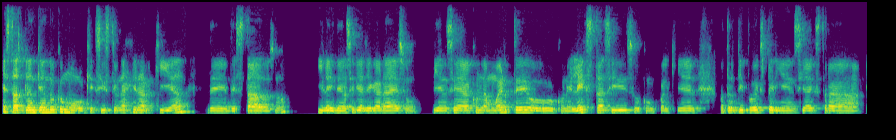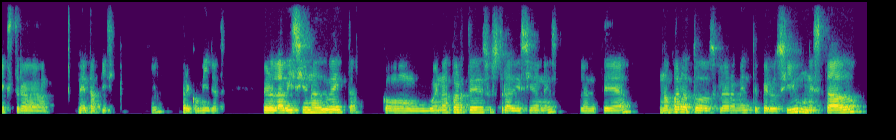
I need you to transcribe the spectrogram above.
estás planteando como que existe una jerarquía de estados, ¿no? Y la idea sería llegar a eso, bien sea con la muerte o con el éxtasis o con cualquier otro tipo de experiencia extra, extra metafísica, ¿sí? entre comillas. Pero la visión advaita, con buena parte de sus tradiciones, plantea, no para todos claramente, pero sí un estado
